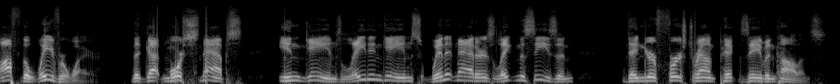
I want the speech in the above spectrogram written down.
off the waiver wire that got more snaps in games, late in games, when it matters, late in the season, than your first round pick, Zaven Collins.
